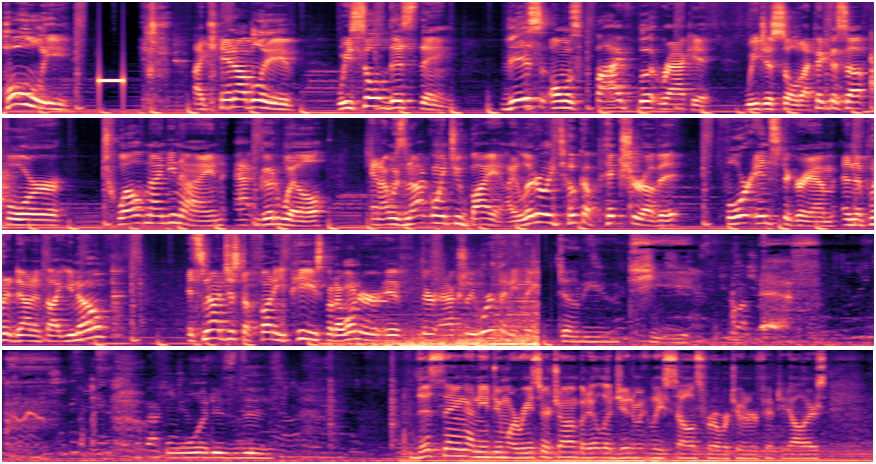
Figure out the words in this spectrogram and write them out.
Holy, I cannot believe we sold this thing. This almost five foot racket we just sold. I picked this up for $12.99 at Goodwill and I was not going to buy it. I literally took a picture of it for Instagram and then put it down and thought, you know, it's not just a funny piece, but I wonder if they're actually worth anything. WTF. what is this? This thing I need to do more research on, but it legitimately sells for over $250.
